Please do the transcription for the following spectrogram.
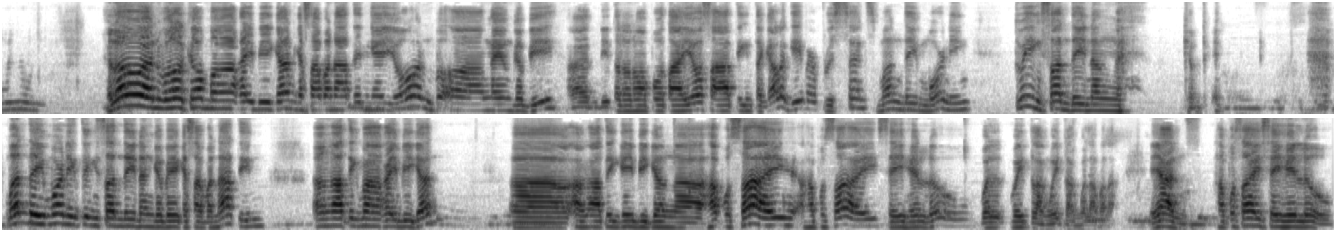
Hello and welcome mga kaibigan. Kasama natin ngayon, uh, ngayong gabi. Uh, dito na naman po tayo sa ating Tagalog Gamer Presents Monday morning tuwing Sunday ng gabi. Monday morning tuwing Sunday ng gabi kasama natin ang ating mga kaibigan. Uh, ang ating kaibigang uh, Hapusay. Hapusay, say hello. Well, wait lang, wait lang. Wala pala. Ayan, Hapusay, say hello.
